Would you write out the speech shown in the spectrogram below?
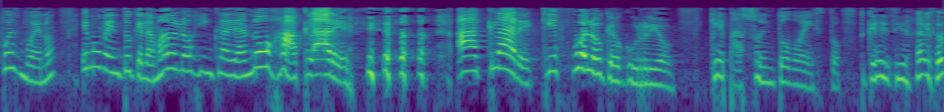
pues bueno, es momento que el amado Elohim Claridad nos aclare. aclare qué fue lo que ocurrió. ¿Qué pasó en todo esto? ¿Tú quieres decir algo?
